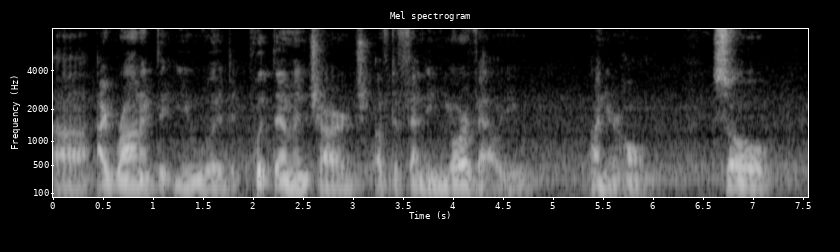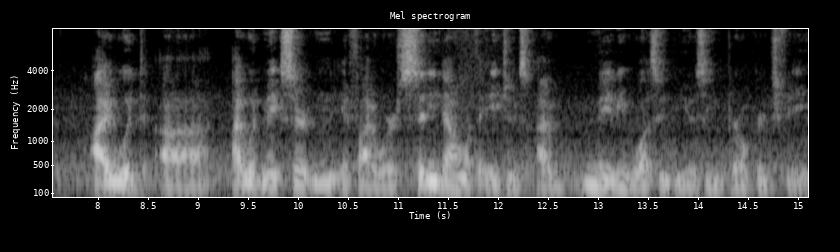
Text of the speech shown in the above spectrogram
uh, ironic that you would put them in charge of defending your value on your home. So I would uh, I would make certain if I were sitting down with agents, I maybe wasn't using brokerage fee.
